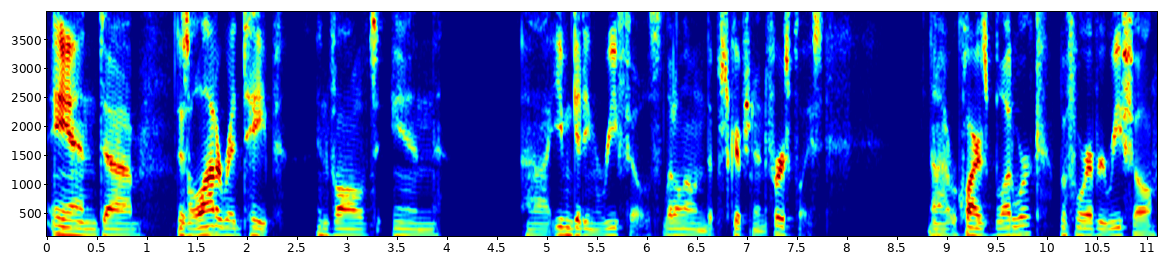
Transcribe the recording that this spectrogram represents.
and um, there's a lot of red tape involved in uh, even getting refills, let alone the prescription in the first place. Uh, it requires blood work before every refill,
